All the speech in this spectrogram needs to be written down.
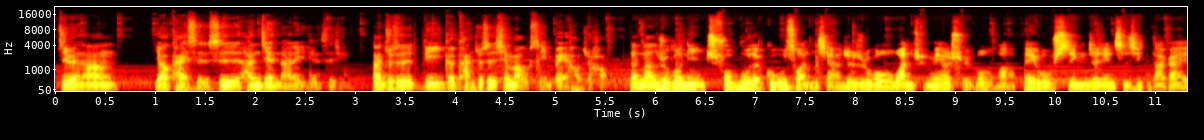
基本上要开始是很简单的一件事情。那就是第一个坎，就是先把五十音背好就好。那那如果你初步的估算一下，就是如果我完全没有学过的话，背五十音这件事情大概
